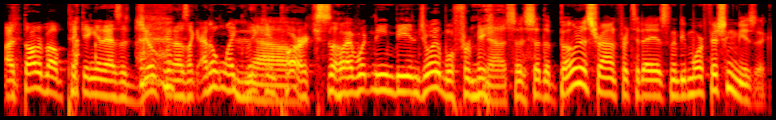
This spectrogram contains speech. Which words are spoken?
I thought about picking it as a joke, but I was like, I don't like Linkin No. Park, so it wouldn't even be enjoyable for me. No, so so the bonus round for today is going to be more fishing music.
